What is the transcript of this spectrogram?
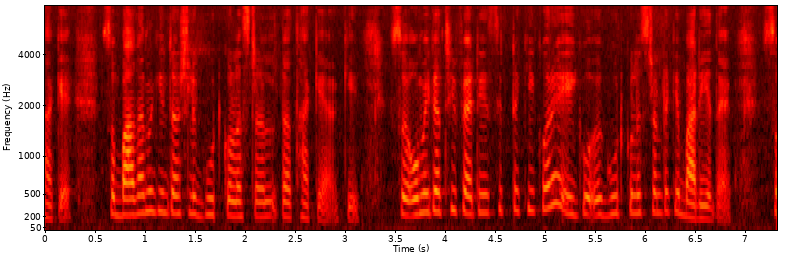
থাকে। সো বাদামে কিন্তু আসলে গুড কোলেস্ট্রলটা থাকে আর কি। সো ওমেগা থ্রি ফ্যাটি অ্যাসিডটা কি করে? এই গুড কোলেস্ট্রলটাকে বাড়িয়ে দেয়। সো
